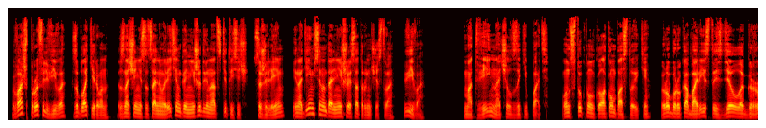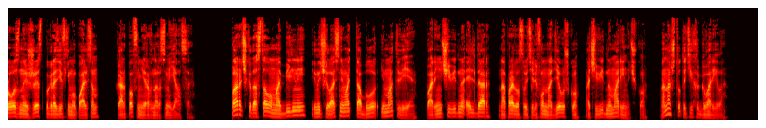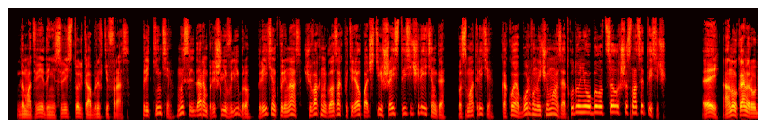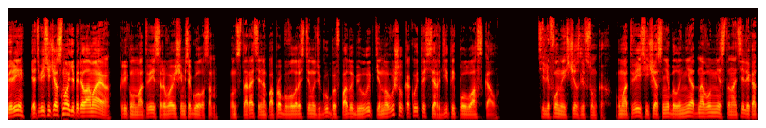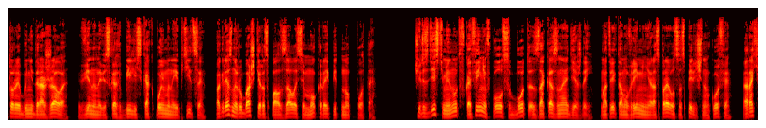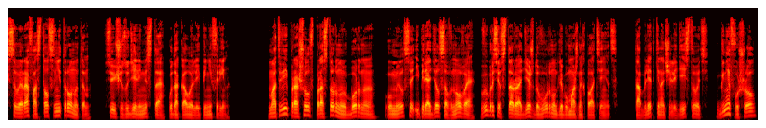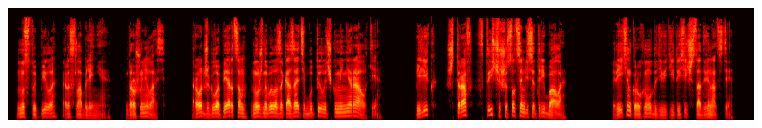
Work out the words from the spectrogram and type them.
Ваш профиль Viva заблокирован. Значение социального рейтинга ниже 12 тысяч. Сожалеем и надеемся на дальнейшее сотрудничество. Viva. Матвей начал закипать. Он стукнул кулаком по стойке. Робо-рука баристы сделала грозный жест, погрозив ему пальцем. Карпов нервно рассмеялся. Парочка достала мобильный и начала снимать табло и Матвея. Парень, очевидно, Эльдар, направил свой телефон на девушку, очевидно, Мариночку. Она что-то тихо говорила. До Матвея донеслись только обрывки фраз. «Прикиньте, мы с Эльдаром пришли в Либру, рейтинг при нас, чувак на глазах потерял почти шесть тысяч рейтинга. Посмотрите, какой оборванный чумазый, откуда у него было целых шестнадцать тысяч? «Эй, а ну, камеру убери, я тебе сейчас ноги переломаю!» — крикнул Матвей срывающимся голосом. Он старательно попробовал растянуть губы в подобие улыбки, но вышел какой-то сердитый полуоскал. Телефоны исчезли в сумках. У Матвея сейчас не было ни одного места на теле, которое бы не дрожало, вены на висках бились, как пойманные птицы, по грязной рубашке расползалось мокрое пятно пота. Через десять минут в кофейню вполз бот с заказанной одеждой. Матвей к тому времени расправился с перечным кофе. Арахисовый раф остался нетронутым. Все еще зудели места, куда кололи эпинефрин. Матвей прошел в просторную уборную, умылся и переоделся в новое, выбросив старую одежду в урну для бумажных полотенец. Таблетки начали действовать, гнев ушел, наступило расслабление. Дрожь унялась. Рот жгло перцем, нужно было заказать бутылочку минералки. Пелик, штраф в 1673 балла. Рейтинг рухнул до 9112.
